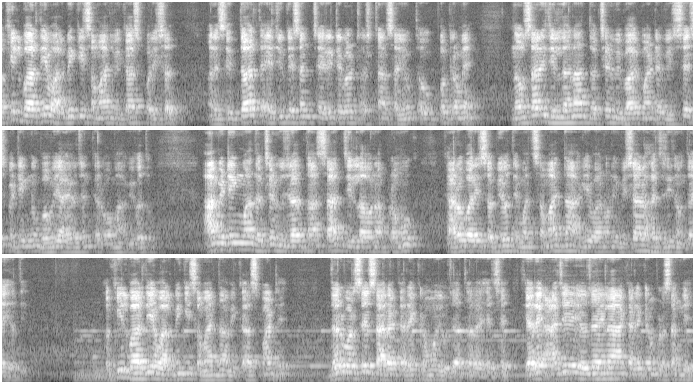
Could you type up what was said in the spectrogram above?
અખિલ ભારતીય વાલ્મીકી સમાજ વિકાસ પરિષદ અને સિદ્ધાર્થ એજ્યુકેશન ચેરિટેબલ ટ્રસ્ટના સંયુક્ત ઉપક્રમે નવસારી જિલ્લાના દક્ષિણ વિભાગ માટે વિશેષ મિટિંગનું ભવ્ય આયોજન કરવામાં આવ્યું હતું. આ મિટિંગમાં દક્ષિણ ગુજરાતના સાત જિલ્લાઓના પ્રમુખ, કારોબારી સભ્યો તેમજ સમાજના આગેવાનોની વિશાળ હાજરી નોંધાઈ હતી. અખિલ ભારતીય વાલ્મીકી સમાજના વિકાસ માટે દર વર્ષે સારા કાર્યક્રમો યોજાતા રહે છે. ત્યારે આજે યોજાયેલા આ કાર્યક્રમ પ્રસંગે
